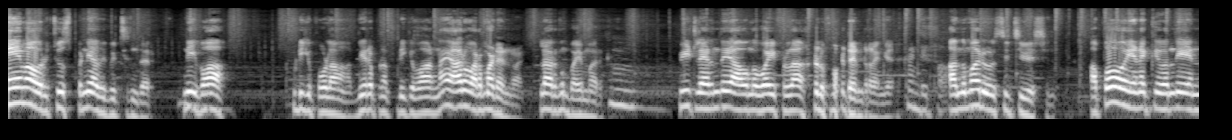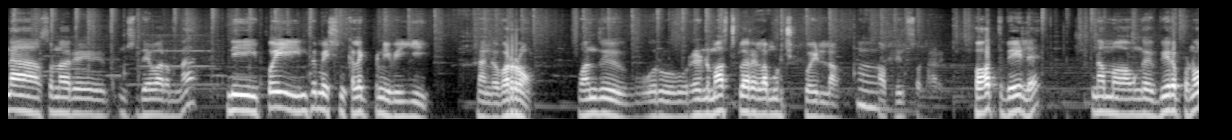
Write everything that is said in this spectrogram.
நேமை அவர் சூஸ் பண்ணி அதுக்கு வச்சுருந்தார். நீ வா பிடிக்க போகலாம் வீரப்பனை பிடிக்க வான்னா யாரும் வரமாட்டேன்றாங்க. எல்லாருக்கும் பயமாக இருக்குது வீட்டில் இருந்து அவங்க ஒய்ஃப் எல்லாம் அந்த மாதிரி ஒரு சுச்சுவேஷன் அப்போது எனக்கு வந்து என்ன சொன்னார் தேவாரம்னா நீ போய் இன்ஃபர்மேஷன் கலெக்ட் பண்ணி வெயி. நாங்கள் வர்றோம். வந்து ஒரு ரெண்டு மாதத்துக்குள்ளார எல்லாம் முடிச்சுட்டு போயிடலாம். அப்படின்னு சொன்னார். பார்த்து வேலை. நம்ம அவங்க வீரப்பனோ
